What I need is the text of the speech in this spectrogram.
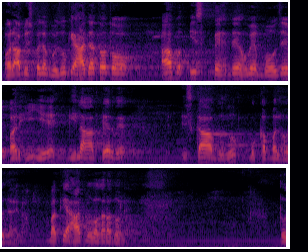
اور اب اس کو جب وضو کی حاجت ہو تو اب اس پہنے ہوئے موزے پر ہی یہ گیلا ہاتھ پھیر دے، اس کا وضو مکمل ہو جائے گا۔ باقی ہاتھ میں وغیرہ دھو لے۔ تو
